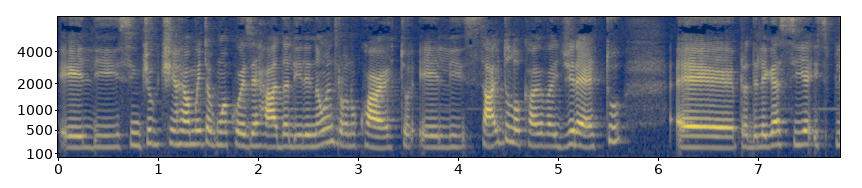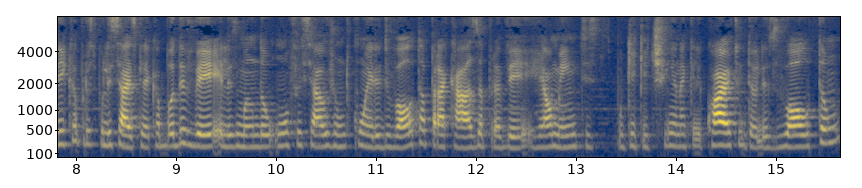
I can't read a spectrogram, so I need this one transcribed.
Ele sentiu que tinha realmente alguma coisa errada ali, ele não entrou no quarto, ele sai do local e vai direto é, para a delegacia, explica para os policiais que ele acabou de ver, eles mandam um oficial junto com ele de volta para casa para ver realmente o que, que tinha naquele quarto, então eles voltam.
